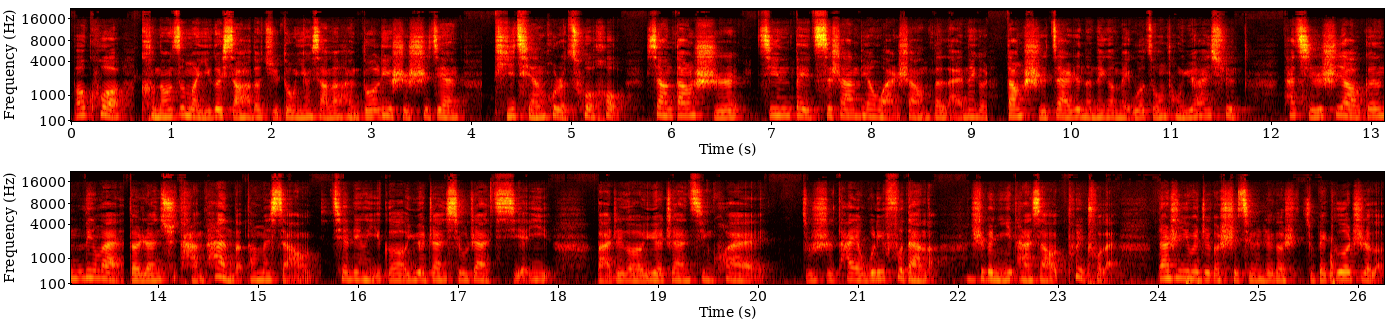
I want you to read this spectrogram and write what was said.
包括可能这么一个小小的举动，影响了很多历史事件提前或者错后。像当时金被刺杀那天晚上，本来那个当时在任的那个美国总统约翰逊，他其实是要跟另外的人去谈判的，他们想要签订一个越战休战协议，把这个越战尽快就是他也无力负担了，是个泥潭，想要退出来。但是因为这个事情，这个就被搁置了。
